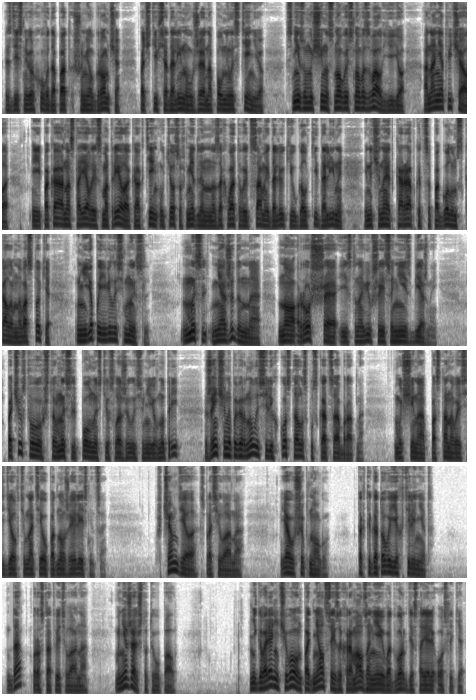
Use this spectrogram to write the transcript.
Здесь наверху водопад шумел громче, почти вся долина уже наполнилась тенью. Снизу мужчина снова и снова звал ее. Она не отвечала — и пока она стояла и смотрела, как тень утесов медленно захватывает самые далекие уголки долины и начинает карабкаться по голым скалам на востоке, у нее появилась мысль. Мысль неожиданная, но росшая и становившаяся неизбежной. Почувствовав, что мысль полностью сложилась у нее внутри, женщина повернулась и легко стала спускаться обратно. Мужчина, постановая, сидел в темноте у подножия лестницы. «В чем дело?» — спросила она. «Я ушиб ногу. Так ты готова ехать или нет?» «Да», — просто ответила она. «Мне жаль, что ты упал». Не говоря ничего, он поднялся и захромал за нею во двор, где стояли ослики.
